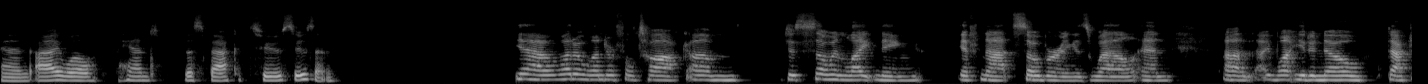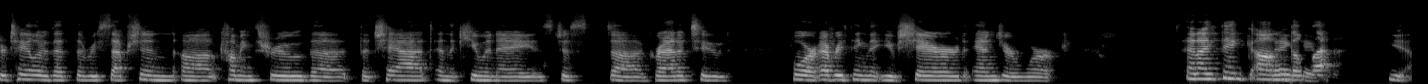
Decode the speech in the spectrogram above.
And I will hand this back to Susan. Yeah, what a wonderful talk. Um, just so enlightening, if not sobering as well. And uh, I want you to know, Dr. Taylor, that the reception uh, coming through the, the chat and the Q&A is just uh, gratitude for everything that you've shared and your work. And I think um, the yeah,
